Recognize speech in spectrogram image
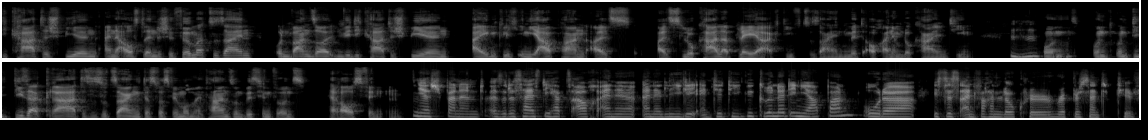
die Karte spielen, eine ausländische Firma zu sein und wann sollten wir die Karte spielen, eigentlich in Japan als als lokaler Player aktiv zu sein, mit auch einem lokalen Team. Mhm. Und, und, und die, dieser Grad, das ist sozusagen das, was wir momentan so ein bisschen für uns herausfinden. Ja, spannend. Also das heißt, ihr habt auch eine, eine Legal Entity gegründet in Japan oder ist es einfach ein Local Representative,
